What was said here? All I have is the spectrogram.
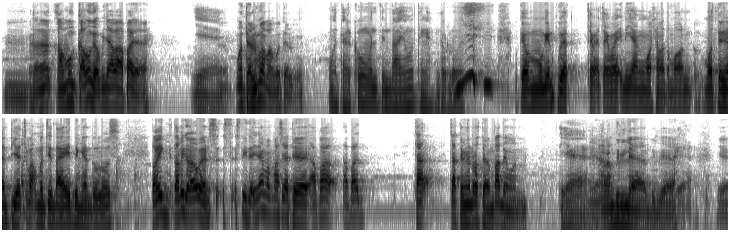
Hmm, karena kamu kamu nggak punya apa-apa ya? Ya, Modalmu apa modalmu? modalku mencintaimu dengan tulus. Oke mungkin buat cewek-cewek ini yang mau sama teman modelnya dia cuma mencintai dengan tulus. Tapi tapi gak apa setidaknya masih ada apa apa ca cadangan roda empat ya mon. ya, Ya, alhamdulillah alhamdulillah. Iya. Ya.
